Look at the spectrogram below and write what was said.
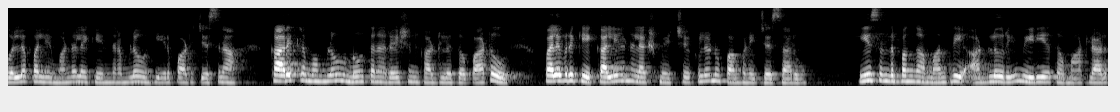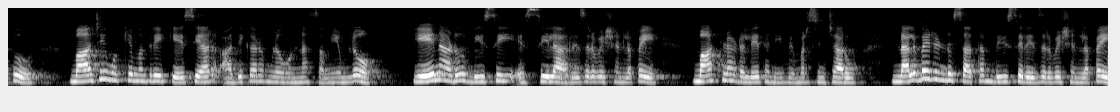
గొల్లపల్లి మండల కేంద్రంలో ఏర్పాటు చేసిన కార్యక్రమంలో నూతన రేషన్ కార్డులతో పాటు పలువురికి కళ్యాణ లక్ష్మి చెక్కులను పంపిణీ చేశారు. ఈ సందర్భంగా మంత్రి అడ్లూరి మీడియాతో మాట్లాడుతూ మాజీ ముఖ్యమంత్రి కేసీఆర్ అధికారంలో ఉన్న సమయంలో ఏనాడు బీసీ ఎస్సీల రిజర్వేషన్లపై మాట్లాడలేదని విమర్శించారు. నలభై రెండు శాతం బీసీ రిజర్వేషన్లపై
